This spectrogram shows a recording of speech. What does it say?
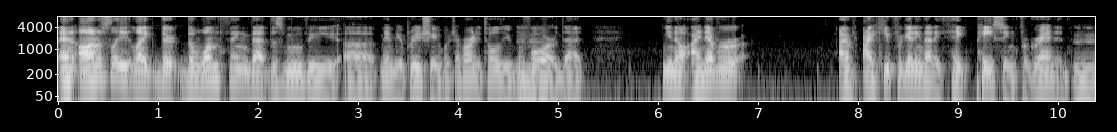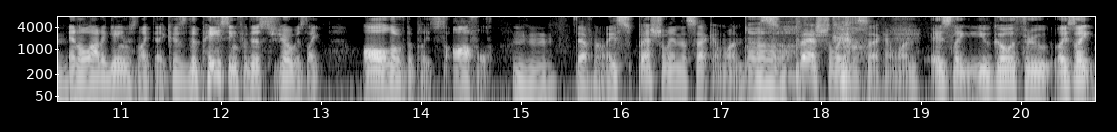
And honestly, like the the one thing that this movie uh, made me appreciate, which I've already told you before, that you know I never. I, I keep forgetting that I take pacing for granted in a lot of games like that because the pacing for this show is like all over the place. It's awful. Definitely, especially in the second one. Especially in the second one. It's like you go through. It's like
